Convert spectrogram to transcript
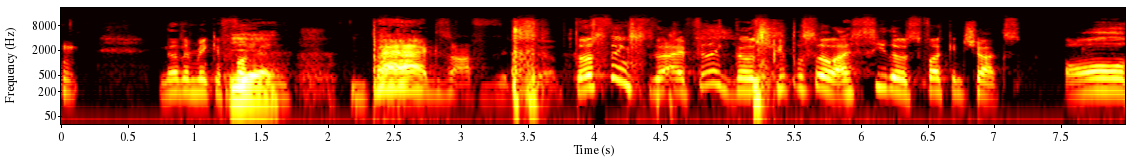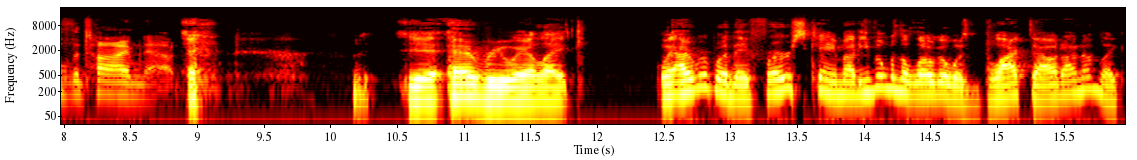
now they're making fucking Yeah. bags off of it. Those things, I feel like those people. So I see those fucking chucks all the time now. yeah, everywhere. Like, when I remember when they first came out, even when the logo was blacked out on them, like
